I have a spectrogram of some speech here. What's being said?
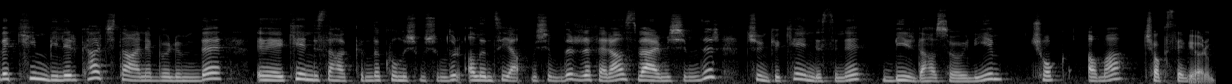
ve kim bilir kaç tane bölümde e, kendisi hakkında konuşmuşumdur, alıntı yapmışımdır, referans vermişimdir. Çünkü kendisini bir daha söyleyeyim çok ama çok seviyorum.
